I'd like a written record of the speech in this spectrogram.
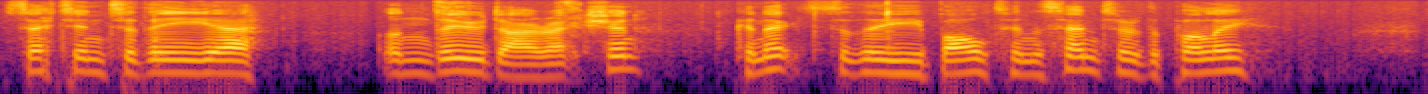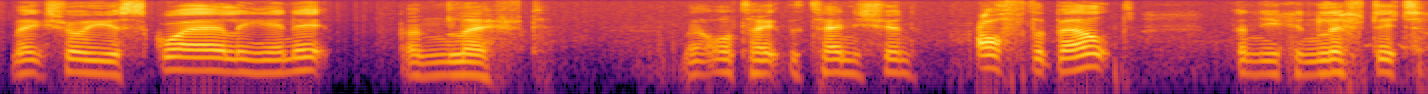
set into the uh, undo direction connect to the bolt in the centre of the pulley make sure you're squarely in it and lift that will take the tension off the belt and you can lift it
